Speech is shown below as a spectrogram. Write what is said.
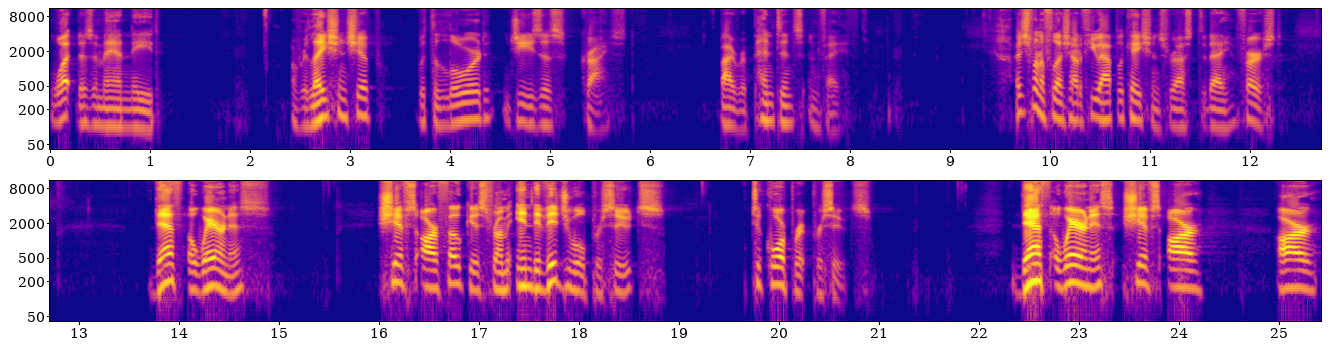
what does a man need? A relationship with the Lord Jesus Christ by repentance and faith. I just want to flesh out a few applications for us today. First, death awareness shifts our focus from individual pursuits to corporate pursuits. Death awareness shifts our, our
